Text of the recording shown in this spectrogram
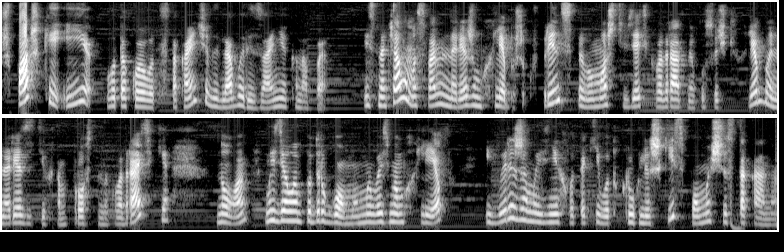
шпажки и вот такой вот стаканчик для вырезания канапе. И сначала мы с вами нарежем хлебушек. В принципе, вы можете взять квадратные кусочки хлеба и нарезать их там просто на квадратики, но мы сделаем по-другому. Мы возьмем хлеб и вырежем из них вот такие вот кругляшки с помощью стакана.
